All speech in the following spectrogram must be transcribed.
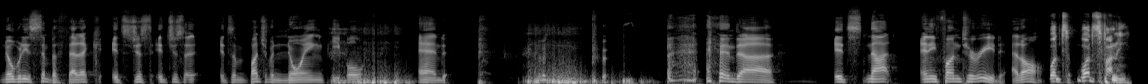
Nobody's sympathetic. It's just it's just a, it's a bunch of annoying people, and and uh, it's not any fun to read at all. what's what's funny?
